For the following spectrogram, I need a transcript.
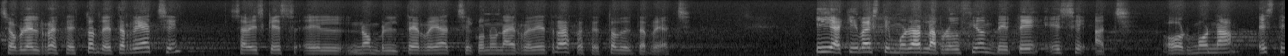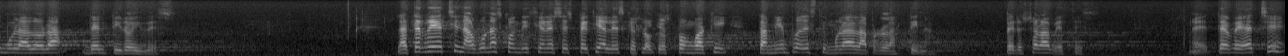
sobre el receptor de TRH, sabéis que es el nombre, el TRH con una R detrás, receptor de TRH. Y aquí va a estimular la producción de TSH, hormona estimuladora del tiroides. La TRH en algunas condiciones especiales, que es lo que os pongo aquí, también puede estimular la prolactina pero solo a veces. TRH eh,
